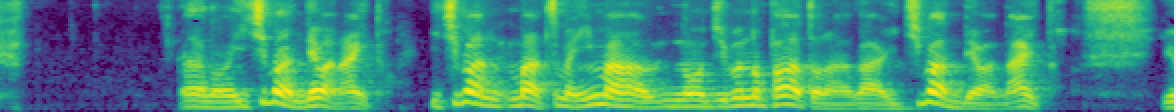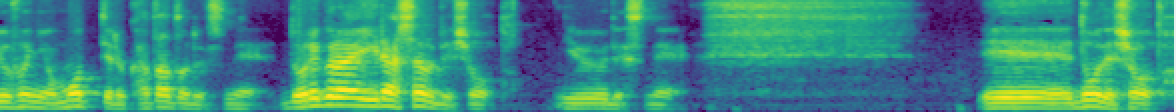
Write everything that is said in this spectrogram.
あの1番ではないと。1番、まあ、つまり今の自分のパートナーが1番ではないというふうに思っている方とですね、どれぐらいいらっしゃるでしょうというですね、えー、どうでしょうと。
